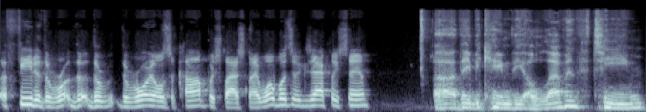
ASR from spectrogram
a feat of the, the the Royals accomplished last night. What was it exactly, Sam? Uh, they became the 11th team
